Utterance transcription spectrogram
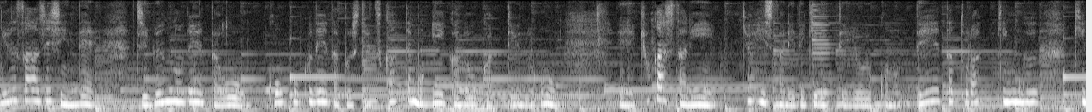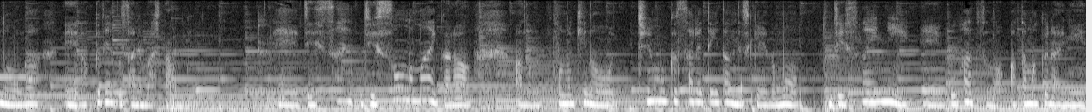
ユーザー自身で自分のデータを広告データとして使ってもいいかどうかっていうのを、えー、許可したり拒否したりできるっていうこのデータトラッキング機能が、えー、アップデートされました。えー、実際実装の前からあのこの機能注目されていたんですけれども実際に、えー、5月の頭くらいに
